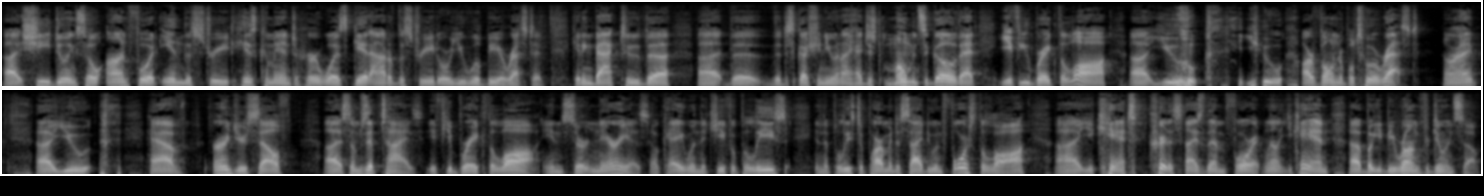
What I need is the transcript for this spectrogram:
uh, she doing so on foot in the street. His command to her was, get out of the street or you will be arrested. Getting back to the, uh, the, the discussion you and I had just moments ago that if you break the law, uh, you, you are vulnerable to arrest. All right? Uh, you have earned yourself uh, some zip ties if you break the law in certain areas. Okay, when the chief of police and the police department decide to enforce the law, uh, you can't criticize them for it. Well, you can, uh, but you'd be wrong for doing so.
